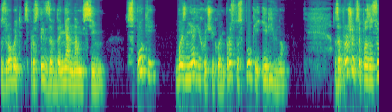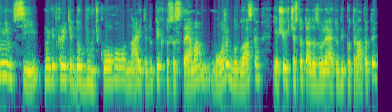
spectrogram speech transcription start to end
зробить спростить завдання нам всім. Спокій, без ніяких очікувань, просто спокій і рівно. Запрошуються поза сумнів всі. Ми відкриті до будь-кого, навіть до тих, хто система. Можуть, будь ласка, якщо їх частота дозволяє туди потрапити.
